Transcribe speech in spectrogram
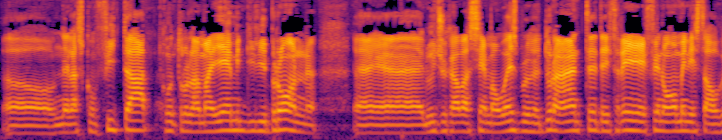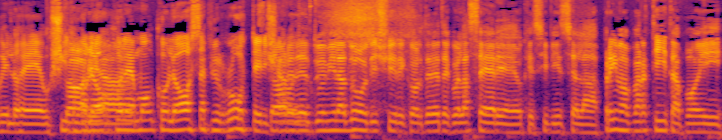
uh, nella sconfitta contro la Miami di LeBron, eh, lui giocava assieme a Westbrook e Durant, dei tre fenomeni è stato quello che è uscito con le, con, le, con le, ossa più rotte. Storia diciamo. del 2012, ricorderete quella serie che si vinse la prima partita, poi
